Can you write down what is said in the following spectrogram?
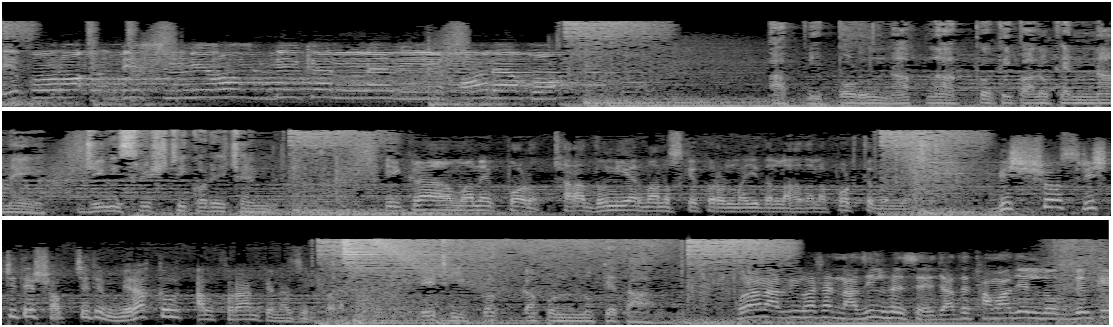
اقرأ باسم ربك الذي خلق আপনি পড়ুন আপনার প্রতিপালকের নামে যিনি সৃষ্টি করেছেন ইকরা মানে পড়ো সারা দুনিয়ার মানুষকে করণ মাজিদ আল্লাহ তালা পড়তে বললেন বিশ্ব সৃষ্টিতে সবচেয়ে মেরাকল আল কোরআনকে নাজিল করা এটি প্রজ্ঞাপন্য কেতাব কোরআন আরবি ভাষায় নাজিল হয়েছে যাতে সমাজের লোকদেরকে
